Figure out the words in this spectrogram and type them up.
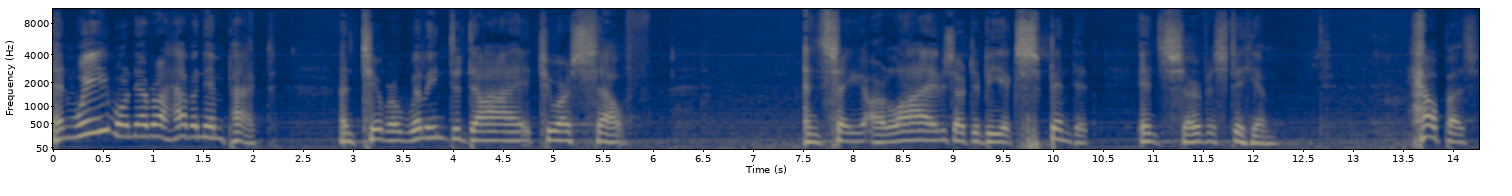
And we will never have an impact until we're willing to die to ourselves and say our lives are to be expended in service to Him. Help us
